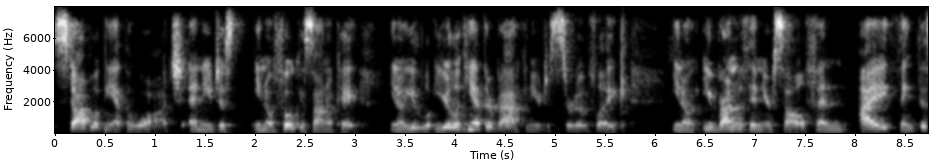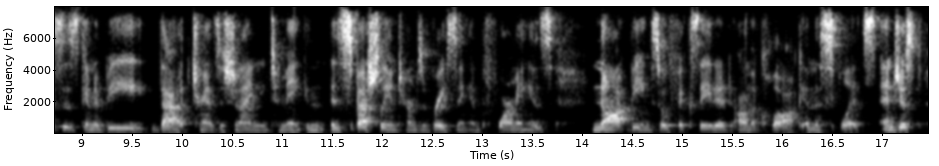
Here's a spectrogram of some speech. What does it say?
stop looking at the watch and you just you know focus on okay you know you, you're looking at their back and you're just sort of like you know you run within yourself. And i think this is going to be that transition i need to make and especially in terms of racing and performing is not being so fixated on the clock and the splits and just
